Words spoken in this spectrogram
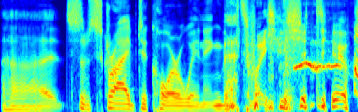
uh subscribe to core winning. That's what you should do.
